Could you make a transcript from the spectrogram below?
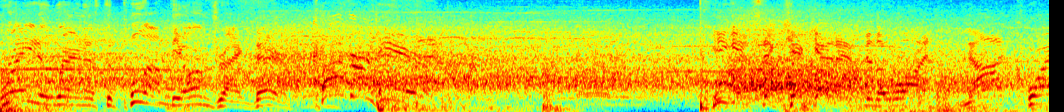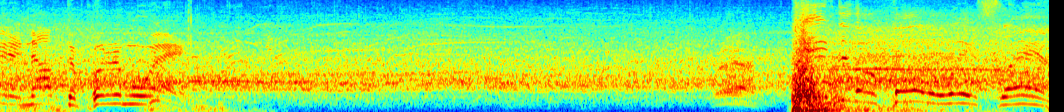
Great awareness to pull out the arm drag there. Cover here. He gets the kick out after the one. Not quite enough to put him away. Slam.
